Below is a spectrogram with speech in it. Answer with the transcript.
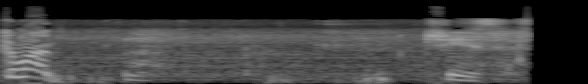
Come on. Jesus.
